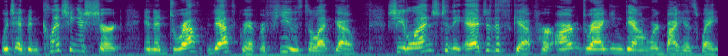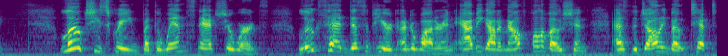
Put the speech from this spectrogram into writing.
which had been clenching his shirt in a death grip, refused to let go. She lunged to the edge of the skiff, her arm dragging downward by his weight. Luke, she screamed, but the wind snatched her words. Luke's head disappeared underwater, and Abby got a mouthful of ocean as the jolly boat tipped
